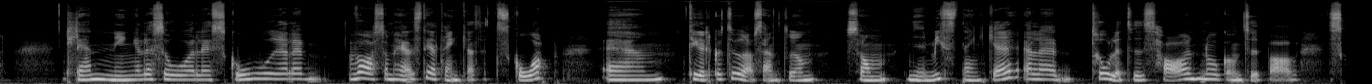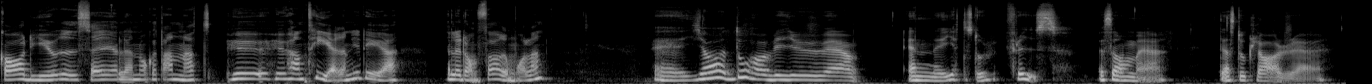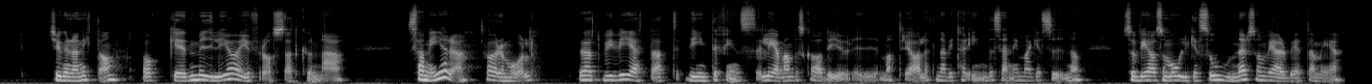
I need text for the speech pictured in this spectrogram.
klänning eller så, eller skor eller vad som helst helt enkelt, ett skåp eh, till Kulturarvscentrum som ni misstänker eller troligtvis har någon typ av skadedjur i sig eller något annat. Hur, hur hanterar ni det, eller de föremålen? Eh, ja, då har vi ju eh, en jättestor frys som eh, den stod klar 2019 och det möjliggör ju för oss att kunna sanera föremål. För Att vi vet att det inte finns levande skadedjur i materialet när vi tar in det sen i magasinen. Så vi har som olika zoner som vi arbetar med.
